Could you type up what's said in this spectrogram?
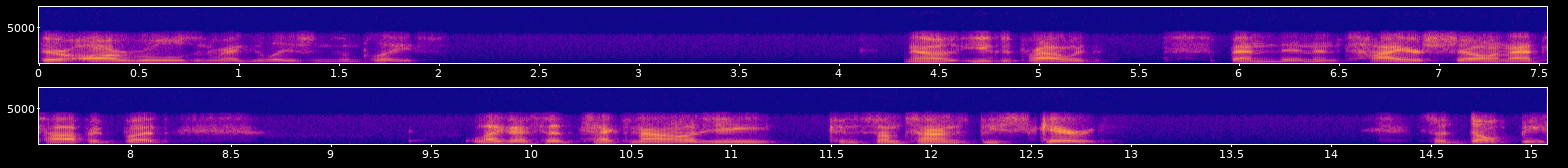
there are rules and regulations in place. Now, you could probably spend an entire show on that topic, but like I said, technology can sometimes be scary. So don't be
